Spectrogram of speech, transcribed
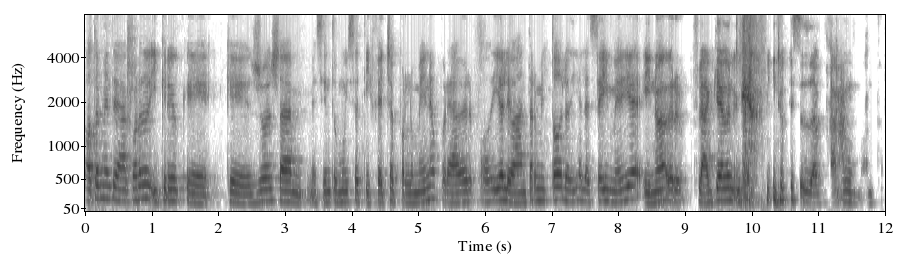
Totalmente de acuerdo y creo que, que, yo ya me siento muy satisfecha por lo menos por haber podido levantarme todos los días a las seis y media y no haber flaqueado en el camino. Eso ya para mí un montón.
